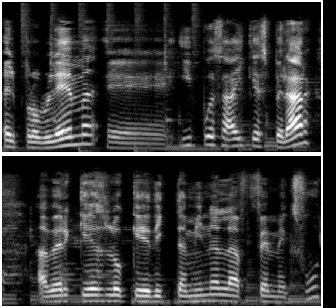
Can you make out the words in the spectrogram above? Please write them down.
el problema y pues hay que esperar a ver qué es lo que dictamina la Femex Food.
